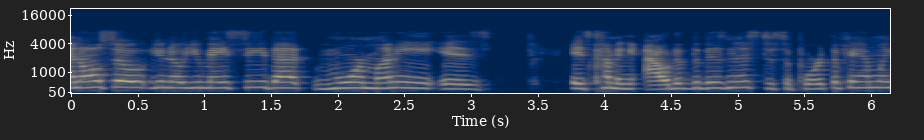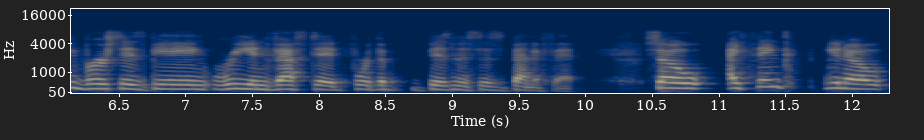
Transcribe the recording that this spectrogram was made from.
And also you know you may see that more money is is coming out of the business to support the family versus being reinvested for the business's benefit. So i think you know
